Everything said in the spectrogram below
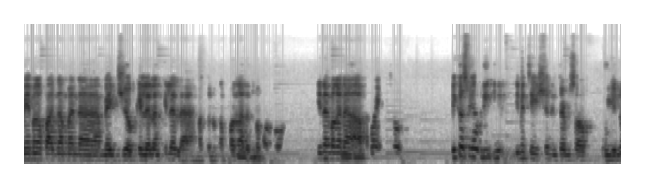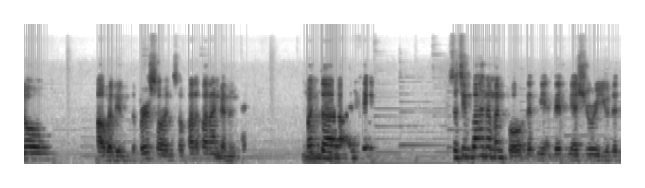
may mga pa naman na medyo kilalang kilala, matunog ang pangalan, Mhm. mm Yun ang mga Mhm. na-appoint. So, because we have li- limitation in terms of who you know, how well you know the person, so para, parang Mhm. ganun. But uh, I think sa simbahan naman po, let me let me assure you that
